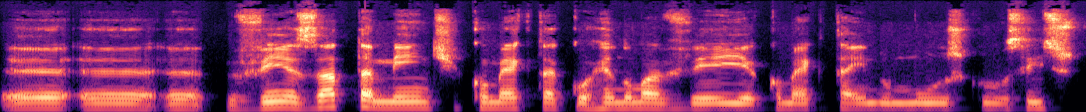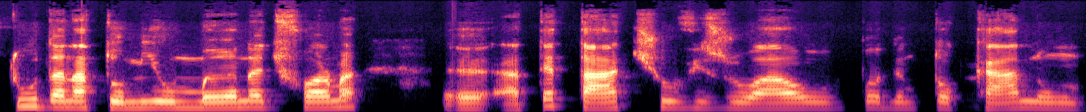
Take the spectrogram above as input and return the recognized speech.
é, é, ver exatamente como é que está correndo uma veia, como é que está indo o músculo, você estuda anatomia humana de forma até tátil, visual, podendo tocar num,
